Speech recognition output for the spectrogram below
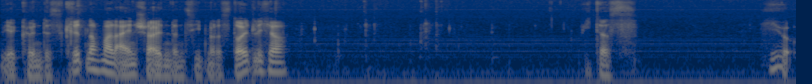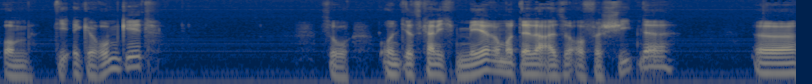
Wir können das Grid nochmal einschalten, dann sieht man das deutlicher. Wie das hier um die Ecke rumgeht. So, und jetzt kann ich mehrere Modelle also auf verschiedene äh,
